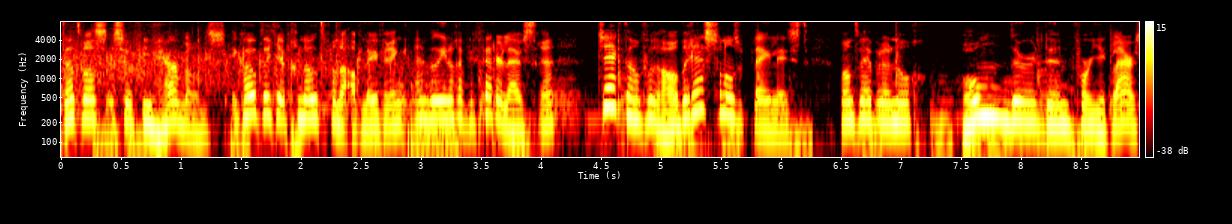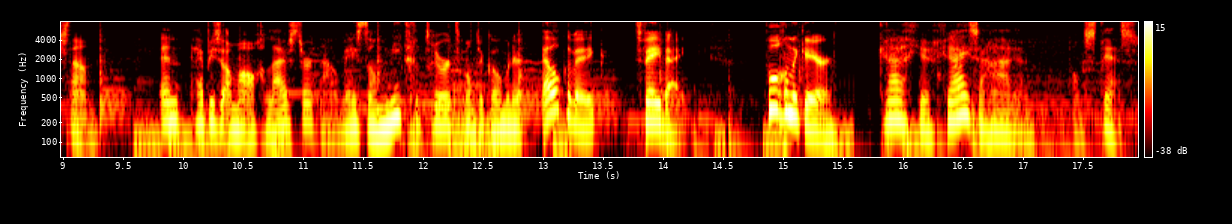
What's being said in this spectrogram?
Dat was Sophie Hermans. Ik hoop dat je hebt genoten van de aflevering. En wil je nog even verder luisteren? Check dan vooral de rest van onze playlist. Want we hebben er nog honderden voor je klaarstaan. En heb je ze allemaal al geluisterd? Nou, wees dan niet getreurd, want er komen er elke week twee bij. Volgende keer krijg je grijze haren van stress.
